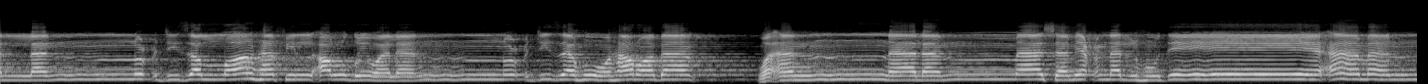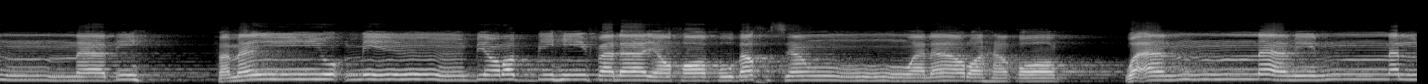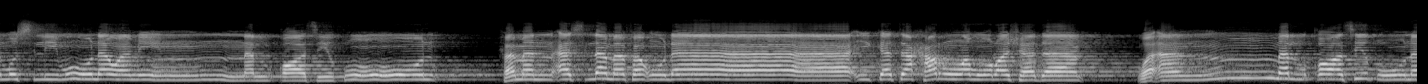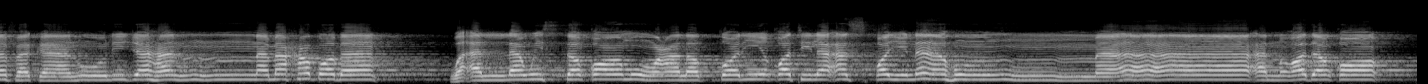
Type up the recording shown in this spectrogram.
ان لن نعجز الله في الأرض ولن نعجزه هربا وأنا لما سمعنا الهدي امنا به فمن يؤمن بربه فلا يخاف بخسا ولا رهقا وانا منا المسلمون ومنا القاسطون فمن أسلم فأولئك تحرموا رشدا وأما القاسطون فكانوا لجهنم حطبا وأن لو استقاموا على الطريقة لأسقيناهم ماء غدقا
